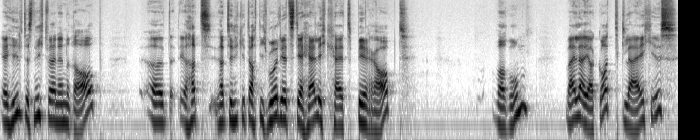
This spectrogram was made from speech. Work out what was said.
er hielt es nicht für einen Raub. Äh, er hat, hat sich nicht gedacht, ich wurde jetzt der Herrlichkeit beraubt, Warum? Weil er ja Gott gleich ist.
